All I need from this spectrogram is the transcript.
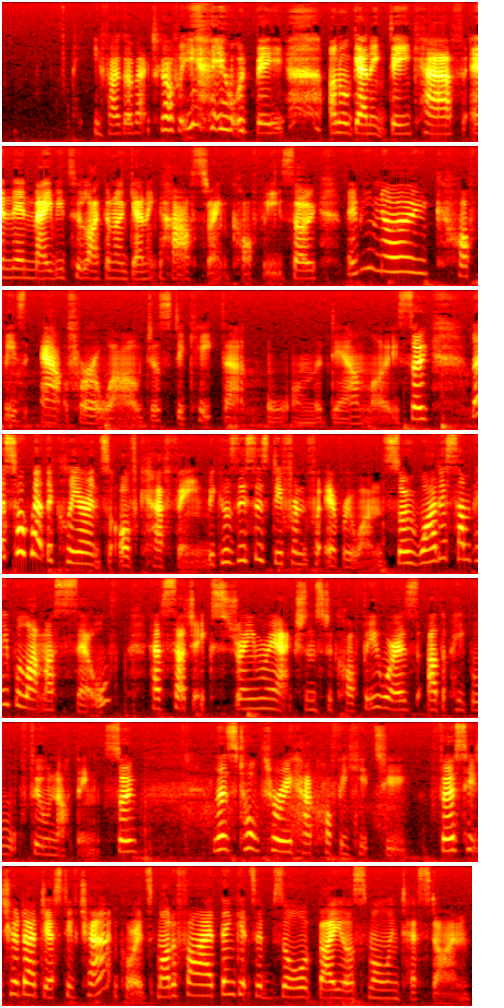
if I go back to coffee, it would be an organic decaf and then maybe to like an organic half strength coffee. So maybe no coffees out for a while just to keep that all on the down low. So let's talk about the clearance of caffeine because this is different for everyone. So, why do some people like myself have such extreme reactions to coffee whereas other people feel nothing? So, let's talk through how coffee hits you. First hits your digestive tract, or it's modified, then gets absorbed by your small intestine.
